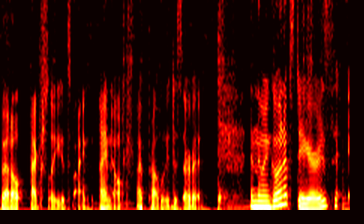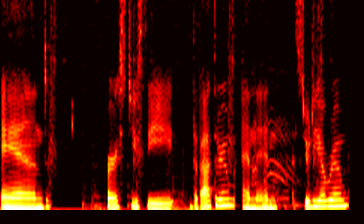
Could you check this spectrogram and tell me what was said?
But I'll, actually, it's fine. I know. I probably deserve it. And then we go upstairs, and first you see the bathroom, and then the studio room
